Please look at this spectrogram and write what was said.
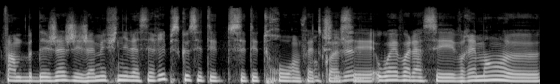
enfin, bah, déjà, j'ai jamais fini la série parce que c'était c'était trop en fait, quoi. Anxiogène C'est ouais, voilà, c'est vraiment. euh,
